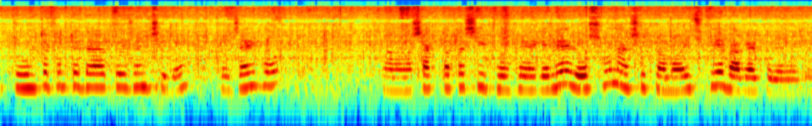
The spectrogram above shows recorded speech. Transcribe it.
একটু উল্টে ফুলটে দেওয়ার প্রয়োজন ছিল। তো যাই হোক। শাক পাতা সিদ্ধ হয়ে গেলে রসুন আর শুকনো মরিচ দিয়ে বাগার করে নেব।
